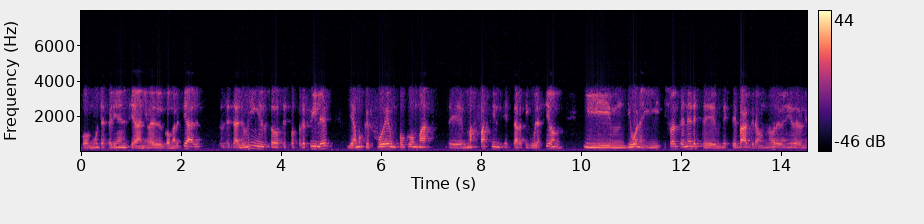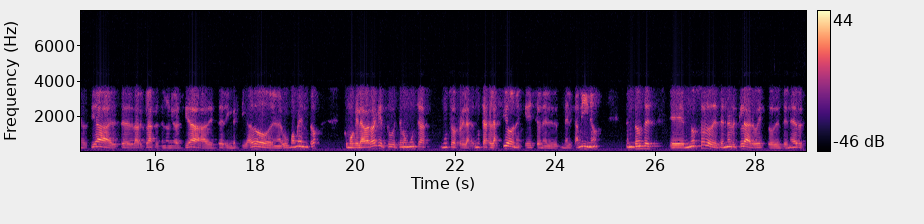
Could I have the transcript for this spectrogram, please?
con mucha experiencia a nivel comercial. Entonces, al unir todos estos perfiles, digamos que fue un poco más, eh, más fácil esta articulación. Y, bueno, y yo al tener este, este background, ¿no? De venir de la universidad, de, ser, dar clases en la universidad, de ser investigador en algún momento, como que la verdad que tuve, tengo muchas muchos, muchas relaciones que he hecho en el, en el camino. Entonces, eh, no solo de tener claro esto, de tener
